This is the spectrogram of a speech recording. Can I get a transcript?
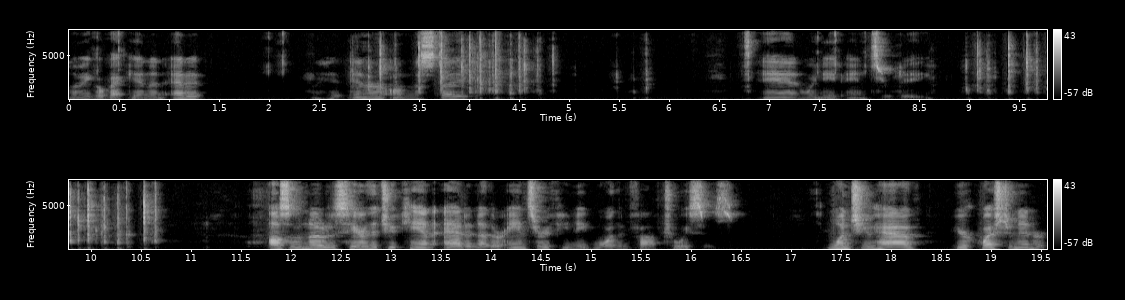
let me go back in and edit. Hit enter on mistake. And we need answer D. Also notice here that you can add another answer if you need more than five choices. Once you have your question entered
